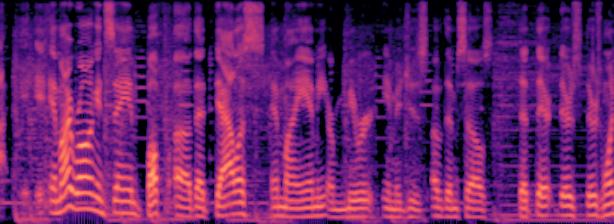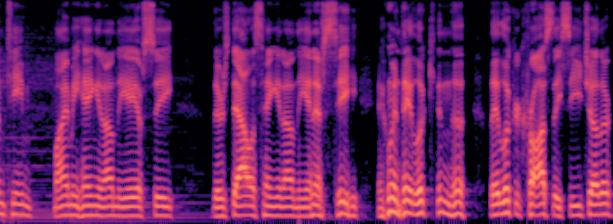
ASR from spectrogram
I- I- Am I wrong in saying Buff uh, that Dallas and Miami are mirror images of themselves? That there there's there's one team Miami hanging on the AFC, there's Dallas hanging on the NFC, and when they look in the they look across, they see each other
